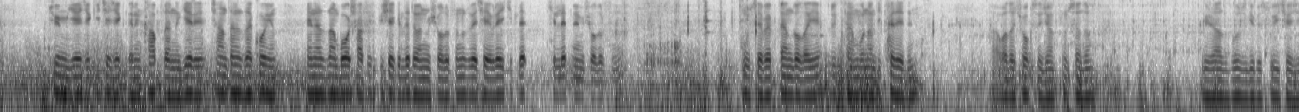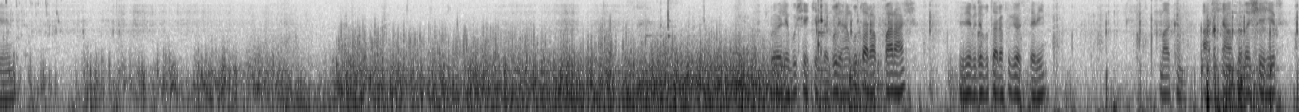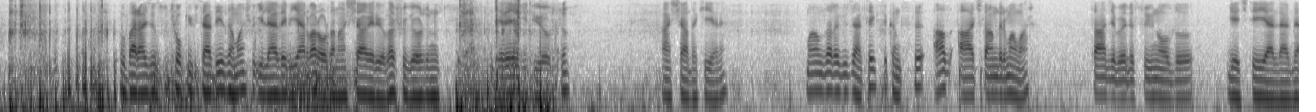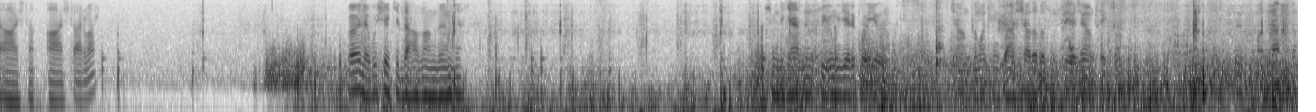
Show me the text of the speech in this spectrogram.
tüm yiyecek içeceklerin kaplarını geri çantanıza koyun. En azından boş hafif bir şekilde dönmüş olursunuz ve çevreyi kitle, kirletmemiş olursunuz. Bu sebepten dolayı lütfen buna dikkat edin. Havada çok sıcak susadım. Biraz buz gibi su içeceğim. Böyle bu şekilde. Bu yani bu taraf baraj. Size bir de bu tarafı göstereyim. Bakın aşağısı da şehir. Bu barajda su çok yükseldiği zaman şu ileride bir yer var oradan aşağı veriyorlar. Şu gördüğünüz dereye gidiyor su. Aşağıdaki yere. Manzara güzel. Tek sıkıntısı az ağaçlandırma var. Sadece böyle suyun olduğu geçtiği yerlerde ağaçla, ağaçlar var. Böyle bu şekilde avlandığım yer. Şimdi geldim suyumu geri koyuyorum. Çantama çünkü aşağıda da susayacağım tekrar. Sırtıma taktım.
